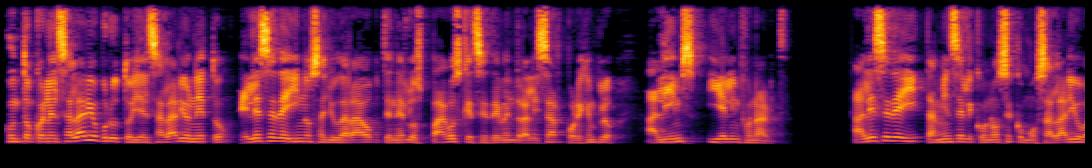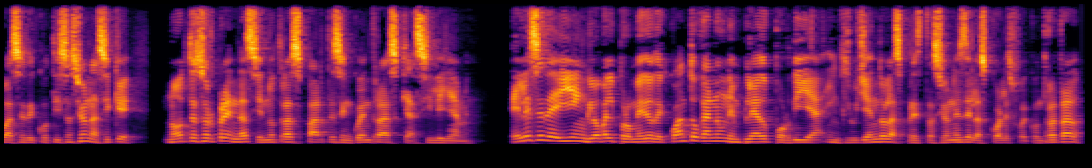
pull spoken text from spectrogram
Junto con el salario bruto y el salario neto, el SDI nos ayudará a obtener los pagos que se deben realizar, por ejemplo, al IMSS y el Infonavit. Al SDI también se le conoce como salario base de cotización, así que no te sorprendas si en otras partes encuentras que así le llamen. El SDI engloba el promedio de cuánto gana un empleado por día, incluyendo las prestaciones de las cuales fue contratado.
